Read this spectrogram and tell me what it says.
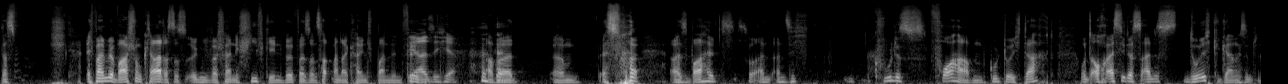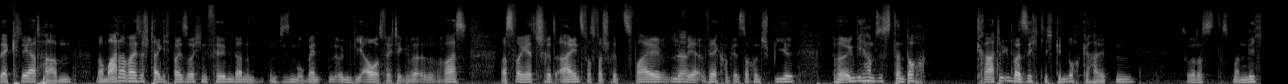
Das, ich meine, mir war schon klar, dass das irgendwie wahrscheinlich schief gehen wird, weil sonst hat man da keinen spannenden Film. Ja, sicher. Aber ähm, es, war, es war halt so an, an sich cooles Vorhaben, gut durchdacht. Und auch als sie das alles durchgegangen sind und erklärt haben, normalerweise steige ich bei solchen Filmen dann in, diesen Momenten irgendwie aus. Weil ich denke, was, was war jetzt Schritt 1, was war Schritt 2, Ja. wer, wer kommt jetzt noch ins Spiel? Aber irgendwie haben sie es dann doch gerade übersichtlich genug gehalten, so dass, dass man nicht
